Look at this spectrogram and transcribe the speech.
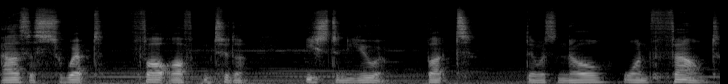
Alice is swept far off into the Eastern Europe, but there was no one found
